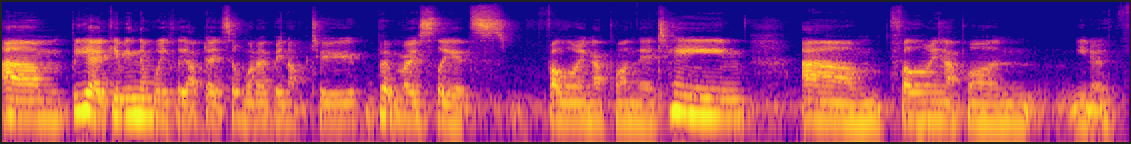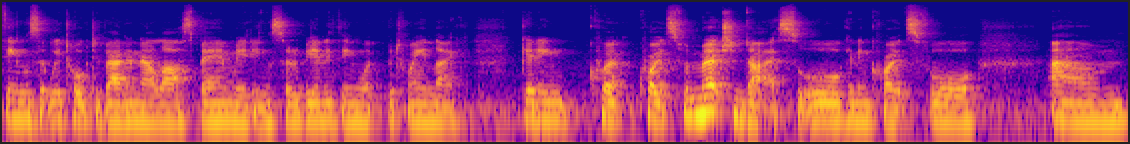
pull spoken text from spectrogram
Um, but yeah, giving them weekly updates on what I've been up to, but mostly it's following up on their team, um, following up on, you know, things that we talked about in our last band meeting. So it'd be anything between like getting qu- quotes for merchandise or getting quotes for um,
